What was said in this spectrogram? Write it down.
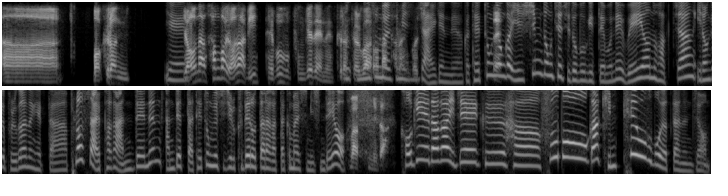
아. 어, 뭐 그런 예. 연합 선거 연합이 대부분 붕괴되는 그런 결과로 무슨 말씀이신지 알겠네요. 그러니까 대통령과 네. 일심동체 지도부기 때문에 외연 확장 이런 게 불가능했다. 플러스 알파가 안 되는 안 됐다. 대통령 지지를 그대로 따라갔다 그 말씀이신데요. 맞습니다. 거기에다가 이제 그 하, 후보가 김태우 후보였다는 점.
